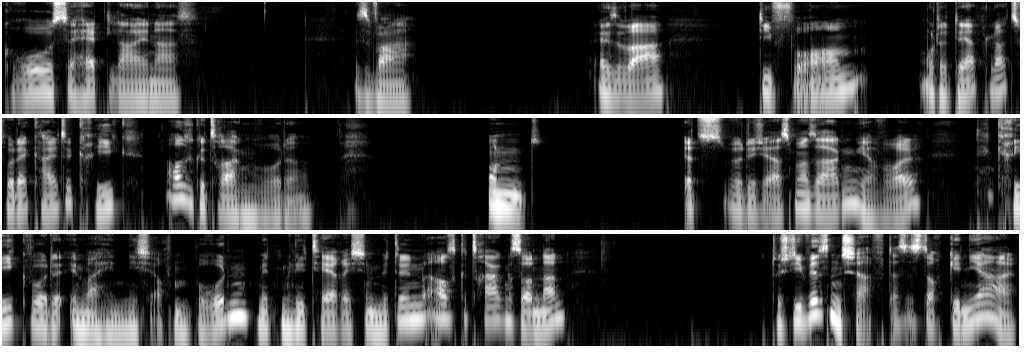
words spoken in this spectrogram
große Headliners. Es war, es war die Form oder der Platz, wo der Kalte Krieg ausgetragen wurde. Und jetzt würde ich erstmal sagen, jawohl, der Krieg wurde immerhin nicht auf dem Boden mit militärischen Mitteln ausgetragen, sondern durch die Wissenschaft. Das ist doch genial.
